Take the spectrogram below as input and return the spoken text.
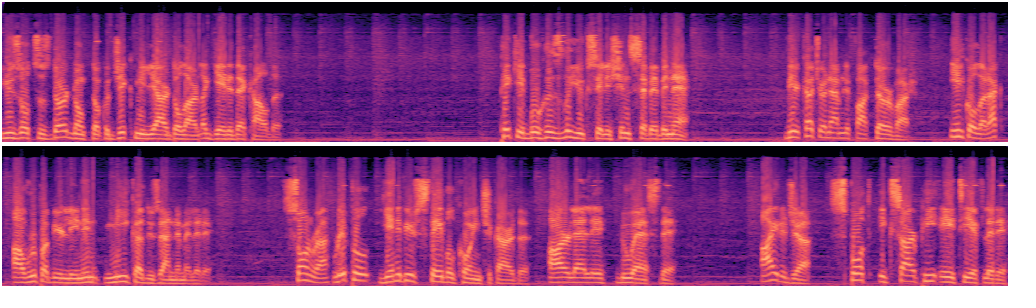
134.9 milyar dolarla geride kaldı. Peki bu hızlı yükselişin sebebi ne? Birkaç önemli faktör var. İlk olarak Avrupa Birliği'nin MiCA düzenlemeleri. Sonra Ripple yeni bir stablecoin çıkardı. RLL USD. Ayrıca Spot XRP ETF'leri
